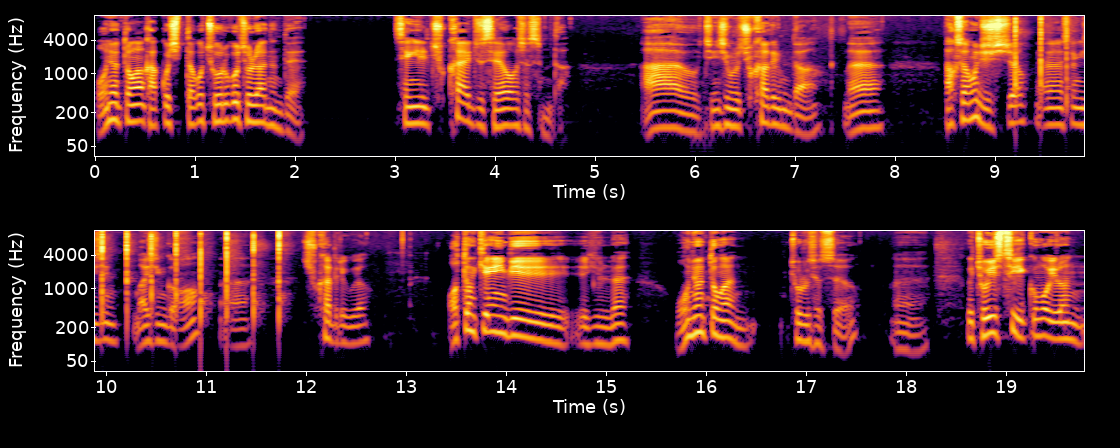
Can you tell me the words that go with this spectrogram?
5년 동안 갖고 싶다고 조르고 졸랐는데 생일 축하해 주세요 하셨습니다. 아유 진심으로 축하드립니다. 네 박수 한번 주시죠. 네, 생신 마신 거 네, 축하드리고요. 어떤 게임기이길래 5년 동안 조르셨어요. 네. 조이스틱 있고 뭐 이런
